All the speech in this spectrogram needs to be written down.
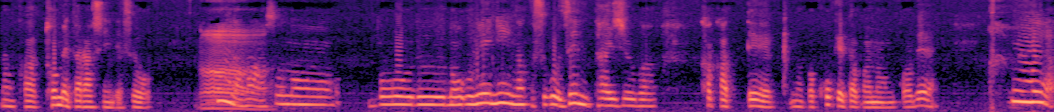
なんか止めたらしいんですよ。ほんなら、あその、ボールの上になんかすごい全体重がかかって、なんかこけたかなんかで、ほんで、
